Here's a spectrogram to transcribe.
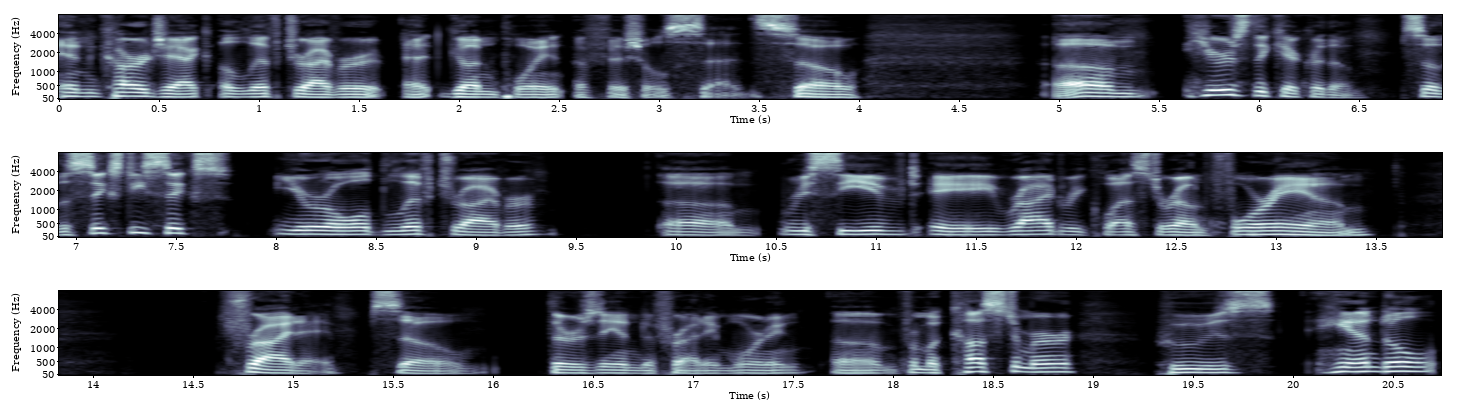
and carjack a Lyft driver at gunpoint, officials said. So um, here's the kicker, though. So the 66 year old Lyft driver um, received a ride request around 4 a.m. Friday, so Thursday into Friday morning, um, from a customer whose handle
